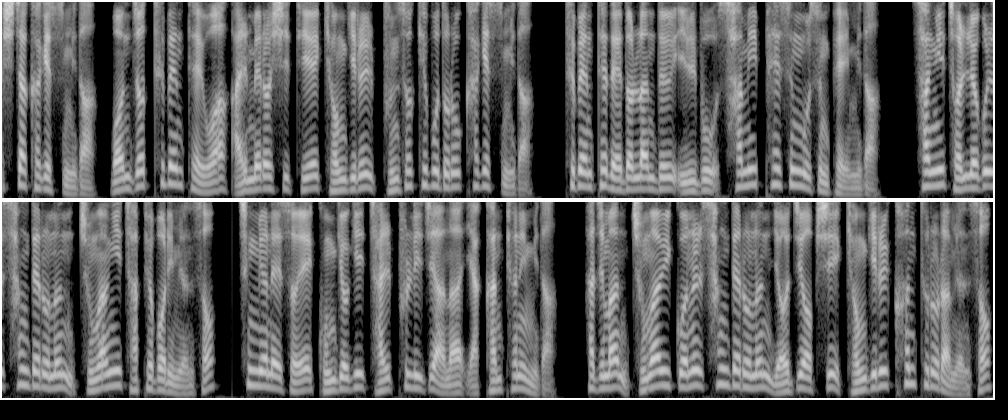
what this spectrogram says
시작하겠습니다. 먼저 트벤테와 알메러 시티의 경기를 분석해 보도록 하겠습니다. 트벤테 네덜란드 일부 3위 패승무승패입니다. 상위 전력을 상대로는 중앙이 잡혀버리면서 측면에서의 공격이 잘 풀리지 않아 약한 편입니다. 하지만 중하위권을 상대로는 여지없이 경기를 컨트롤하면서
